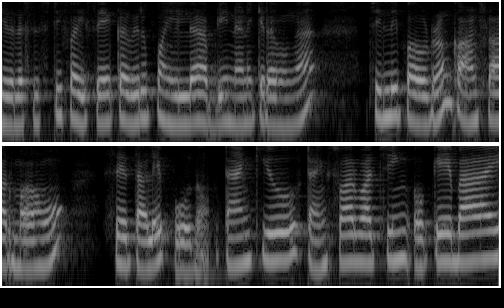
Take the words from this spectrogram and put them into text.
இதில் சிக்ஸ்டி ஃபைவ் சேர்க்க விருப்பம் இல்லை அப்படின்னு நினைக்கிறவங்க சில்லி பவுடரும் கார்ன்ஃப்ளவர் மாவும் சேர்த்தாலே போதும். தேங்க்யூ தேங்க்ஸ் ஃபார் வாட்சிங் ஓகே பாய்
